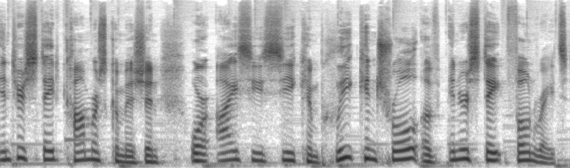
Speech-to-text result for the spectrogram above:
Interstate Commerce Commission, or ICC, complete control of interstate phone rates,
